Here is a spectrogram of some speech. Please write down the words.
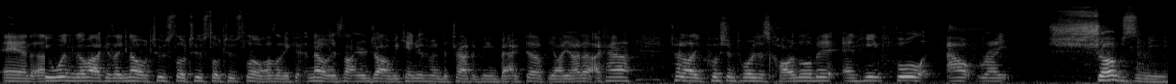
and uh, he wouldn't go back. He's like, no, too slow, too slow, too slow. I was like, no, it's not your job. We can't do anything with the traffic being backed up, yada yada. I kind of try to like push him towards his car a little bit, and he full outright shoves me.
